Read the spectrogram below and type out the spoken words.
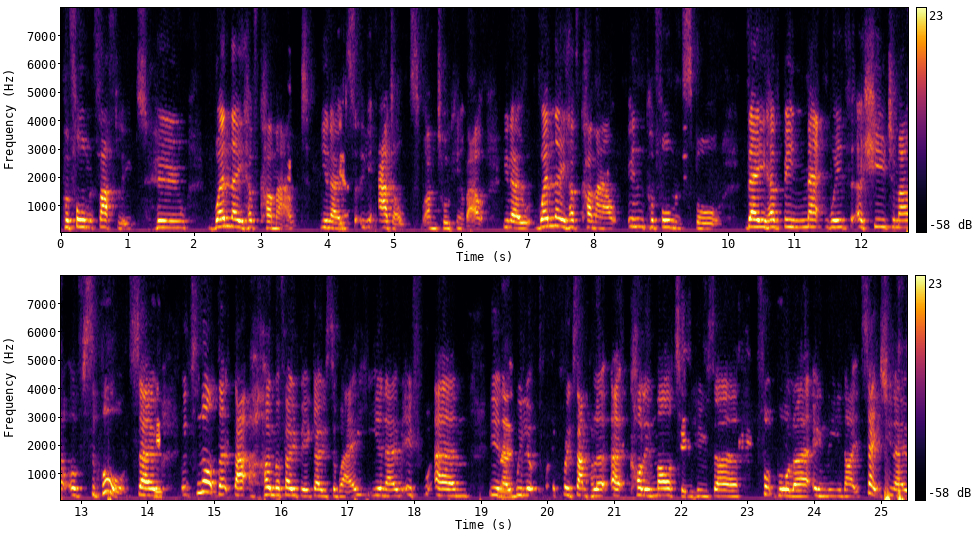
performance athletes who, when they have come out, you know, yeah. adults, I'm talking about, you know, when they have come out in performance sport, they have been met with a huge amount of support. So yeah. It's not that that homophobia goes away. You know, if um, you no. know, we look, for example, at, at, Collin Martin, who's a footballer in the United States. You know,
